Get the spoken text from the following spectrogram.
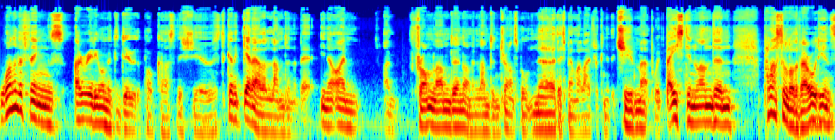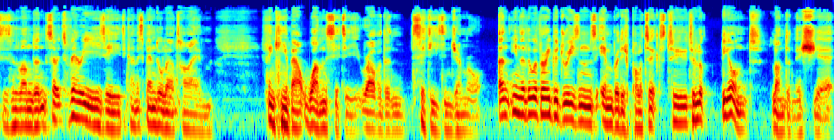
One of the things I really wanted to do with the podcast this year was to kind of get out of London a bit. You know, I'm I'm from London. I'm a London transport nerd. I spend my life looking at the tube map. We're based in London, plus a lot of our audience is in London, so it's very easy to kind of spend all our time thinking about one city rather than cities in general. And, you know, there were very good reasons in British politics to, to look beyond London this year.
